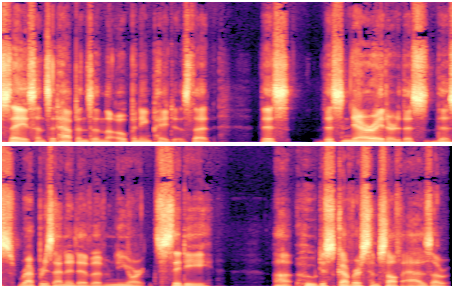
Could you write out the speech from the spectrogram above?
say since it happens in the opening pages that this this narrator this this representative of New York City uh, who discovers himself as a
